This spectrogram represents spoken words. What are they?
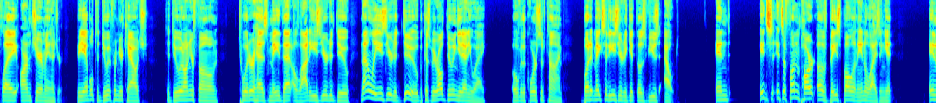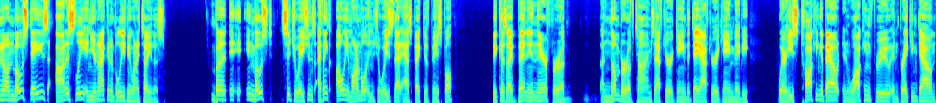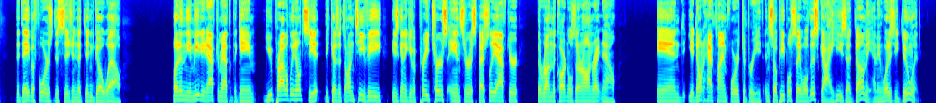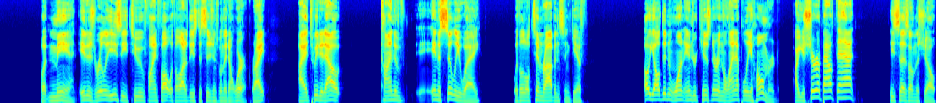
play armchair manager, be able to do it from your couch, to do it on your phone. Twitter has made that a lot easier to do. Not only easier to do because we are all doing it anyway over the course of time, but it makes it easier to get those views out. And it's it's a fun part of baseball and analyzing it. And on most days, honestly, and you're not going to believe me when I tell you this, but uh, in most situations, I think Oli Marmol enjoys that aspect of baseball because I've been in there for a, a number of times after a game, the day after a game, maybe, where he's talking about and walking through and breaking down the day before's decision that didn't go well. But in the immediate aftermath of the game, you probably don't see it because it's on TV. He's going to give a pretty terse answer, especially after the run the Cardinals are on right now and you don't have time for it to breathe. And so people say, well, this guy, he's a dummy. I mean, what is he doing? But man, it is really easy to find fault with a lot of these decisions when they don't work, right? I had tweeted out kind of in a silly way with a little Tim Robinson gif. Oh, y'all didn't want Andrew Knizner in the lineup while he homered. Are you sure about that? He says on the show.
